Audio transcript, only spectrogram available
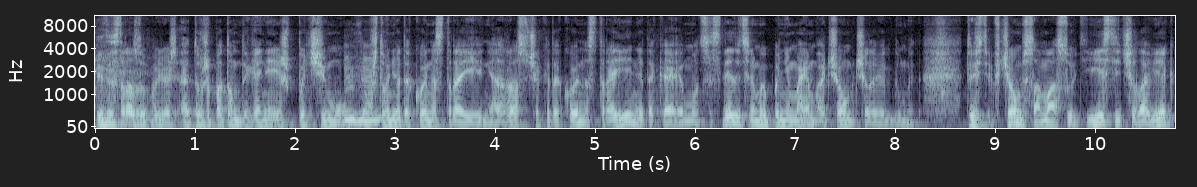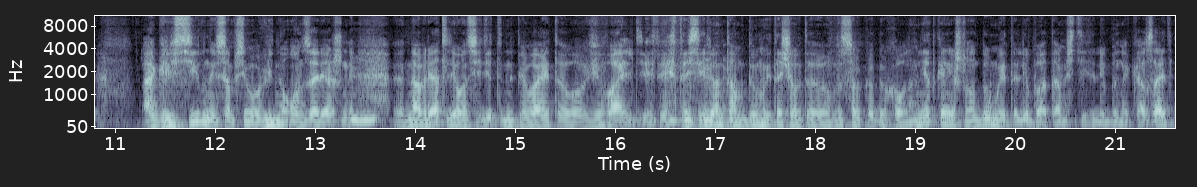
И ты сразу понимаешь, а ты уже потом догоняешь, почему. Угу. Потому что у нее такое настроение. А раз у человека такое настроение, такая эмоция, следовательно, мы понимаем, о чем человек думает. То есть, в чем сама суть? Если человек агрессивный, сам всего видно, он заряженный, mm-hmm. навряд ли он сидит и напевает о Вивальди. То есть, или он там думает о чем-то высокодуховном. Нет, конечно, он думает либо отомстить, либо наказать.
